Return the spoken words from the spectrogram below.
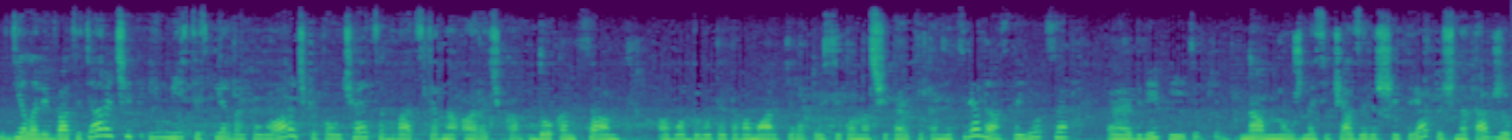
Сделали 20 арочек и вместе с первой полуарочкой получается 21 арочка. До конца а вот до вот этого маркера, то есть это у нас считается конец ряда, остается 2 э, петельки. Нам нужно сейчас завершить ряд точно так же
